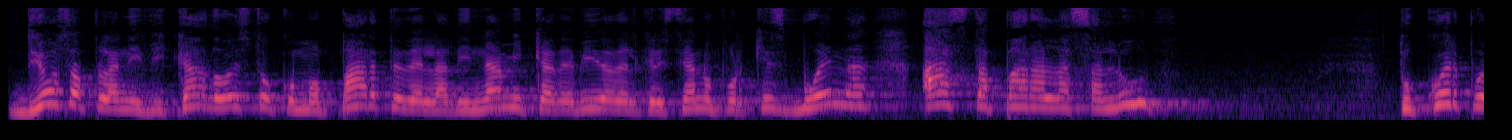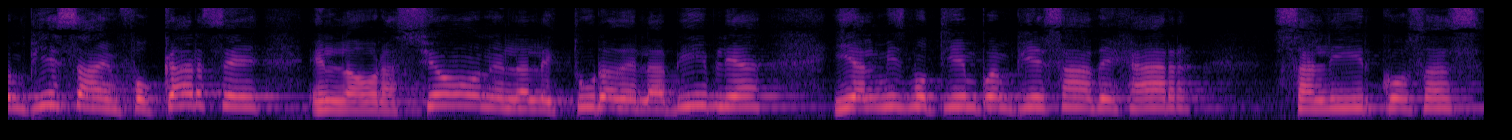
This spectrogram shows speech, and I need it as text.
Dios ha planificado esto como parte de la dinámica de vida del cristiano porque es buena hasta para la salud. Tu cuerpo empieza a enfocarse en la oración, en la lectura de la Biblia y al mismo tiempo empieza a dejar salir cosas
